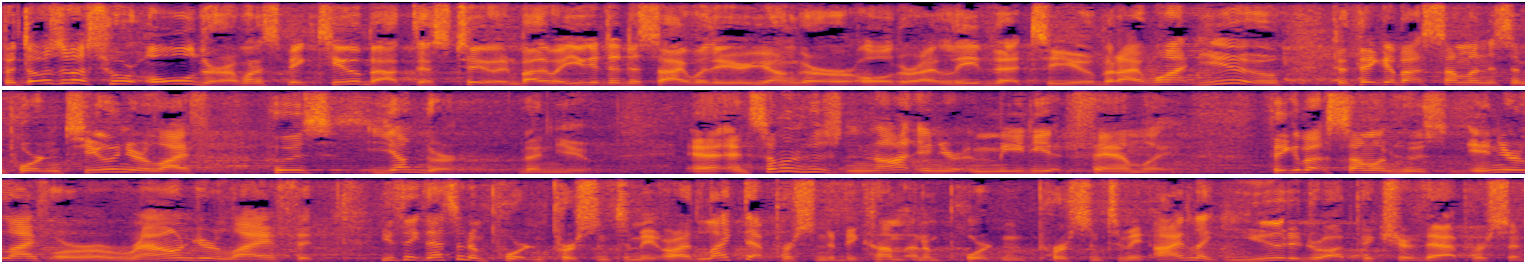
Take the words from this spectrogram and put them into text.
But those of us who are older, I want to speak to you about this too. And by the way, you get to decide whether you're younger or older. I leave that to you. But I want you to think about someone that's important to you in your life who's younger than you and, and someone who's not in your immediate family. Think about someone who's in your life or around your life that you think that's an important person to me, or I'd like that person to become an important person to me. I'd like you to draw a picture of that person.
